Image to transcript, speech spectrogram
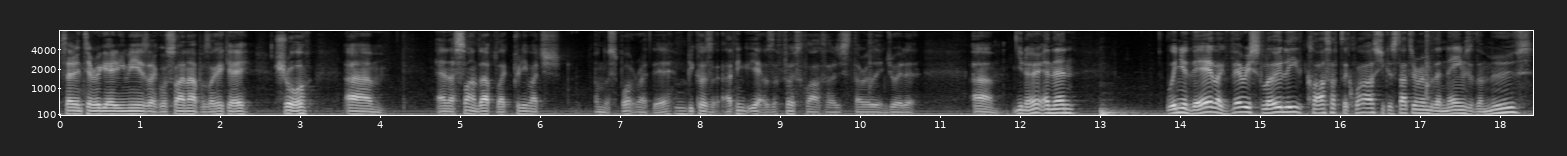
Started interrogating me. He's like, "Well, sign up." I was like, "Okay, sure." Um, and I signed up like pretty much on the spot right there Mm. because I think yeah it was the first class I just thoroughly enjoyed it. Um, you know, and then when you're there, like very slowly, class after class, you can start to remember the names of the moves.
